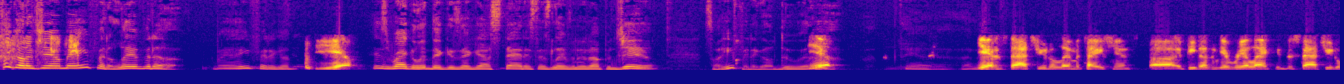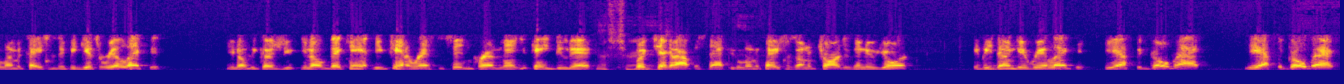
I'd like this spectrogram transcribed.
he, he go to jail, man. He finna live it up, man. He finna go. Yep. His regular niggas that got status that's living it up in jail, so he finna go do it Yep. up. Yeah, the statute of limitations. Uh, if he doesn't get reelected, the statute of limitations. If he gets reelected, you know, because you you know they can't you can't arrest a sitting president. You can't do that. That's true. But check it out, the statute of limitations on the charges in New York. If he doesn't get reelected, he has to go back. He has to go back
